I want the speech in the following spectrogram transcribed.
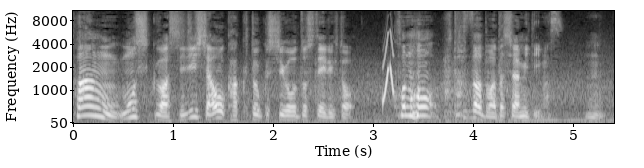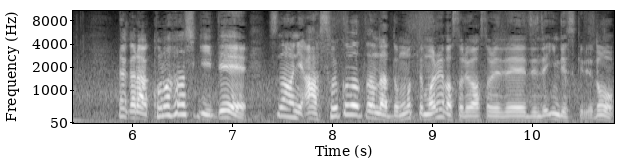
ファンもしくは支持者を獲得しようとしている人。この二つだと私は見ています。うん。だから、この話聞いて、素直に、あ、そういうことだったんだと思ってもらえれば、それはそれで全然いいんですけれど、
